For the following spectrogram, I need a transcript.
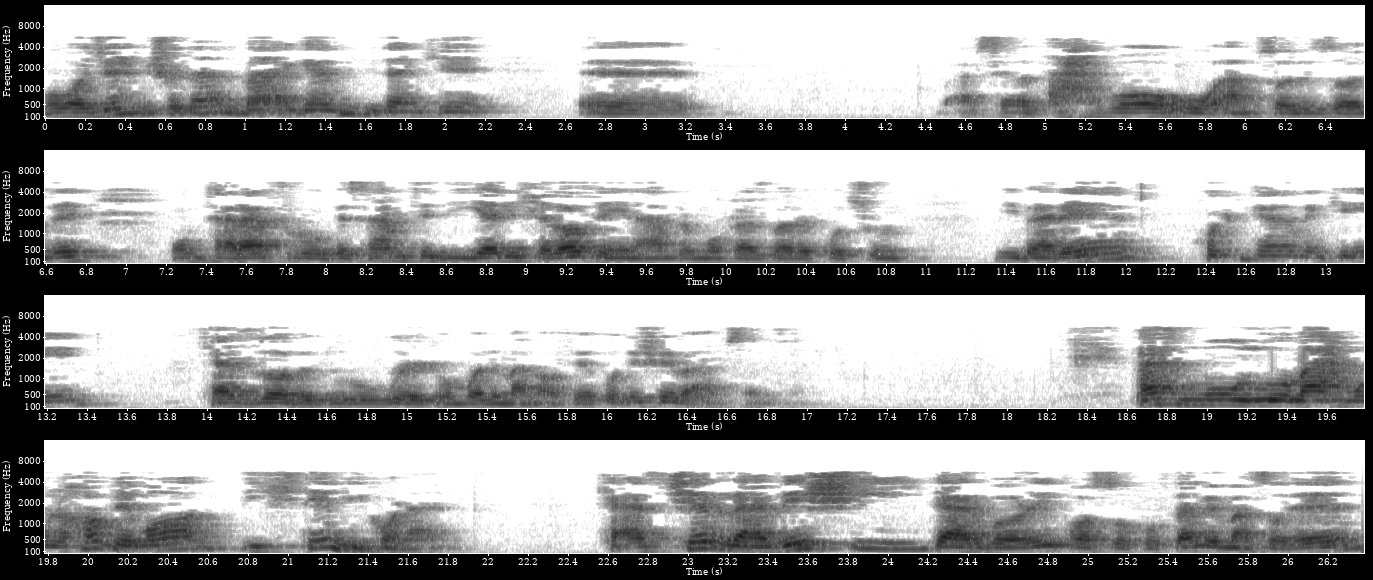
مواجه می شدن و اگر می دیدن که احوا و امثال زاله اون طرف رو به سمت دیگری خلاف این امر محرز برای خودشون می‌بره حکم کردم اینکه این کذاب دروغگو دنبال منافع خودشه و امثال پس موضوع محمول ها به ما دیکته می‌کنند که از چه روشی درباره پاسخ گفتن به مسائل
